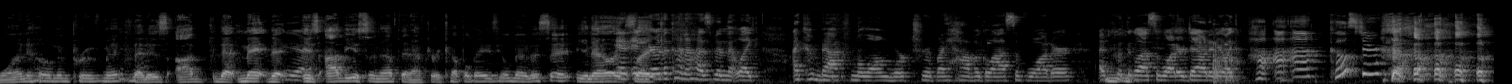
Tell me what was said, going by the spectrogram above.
one home improvement that is ob- that may that Mm-hmm. Yeah. is obvious enough that after a couple days you'll notice it. You know, and, and like you're the kind of husband that like I come back from a long work trip, I have a glass of water, I put Mm-hmm. the glass of water down, and you're like, ha uh uh, coaster.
